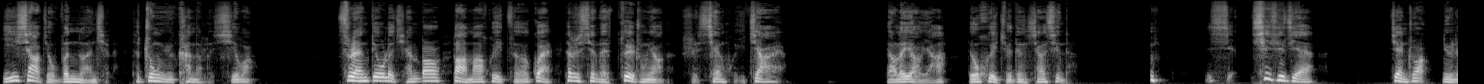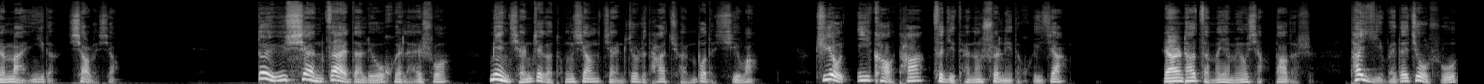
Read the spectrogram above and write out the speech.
一下就温暖起来，她终于看到了希望。虽然丢了钱包，爸妈会责怪，但是现在最重要的是先回家呀！咬了咬牙。刘慧决定相信他。谢谢谢姐。见状，女人满意的笑了笑。对于现在的刘慧来说，面前这个同乡简直就是她全部的希望，只有依靠他，自己才能顺利的回家。然而，他怎么也没有想到的是，他以为的救赎，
